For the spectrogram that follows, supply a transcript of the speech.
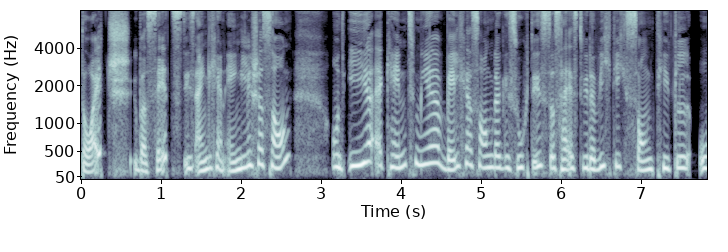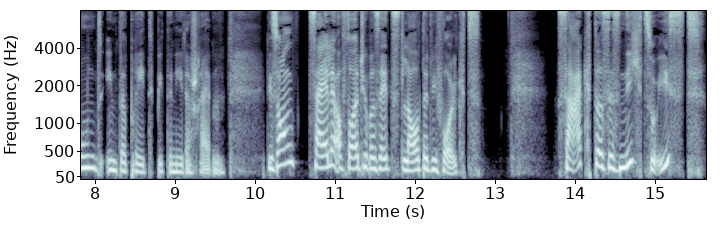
Deutsch übersetzt, ist eigentlich ein englischer Song. Und ihr erkennt mir, welcher Song da gesucht ist. Das heißt wieder wichtig, Songtitel und Interpret bitte niederschreiben. Die Songzeile auf Deutsch übersetzt lautet wie folgt. Sag, dass es nicht so ist.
